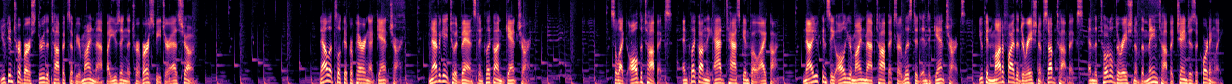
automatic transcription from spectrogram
You can traverse through the topics of your mind map by using the Traverse feature as shown. Now let's look at preparing a Gantt chart. Navigate to Advanced and click on Gantt chart. Select all the topics and click on the Add Task Info icon. Now you can see all your mind map topics are listed into Gantt charts. You can modify the duration of subtopics, and the total duration of the main topic changes accordingly.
